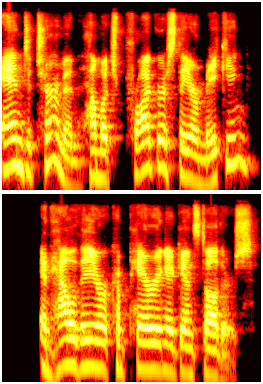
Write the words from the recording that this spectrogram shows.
and determine how much progress they are making and how they are comparing against others.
